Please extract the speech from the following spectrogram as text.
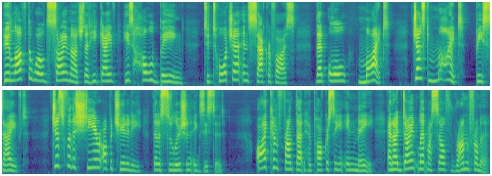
who loved the world so much that he gave his whole being to torture and sacrifice that all might, just might, be saved, just for the sheer opportunity that a solution existed. I confront that hypocrisy in me and I don't let myself run from it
